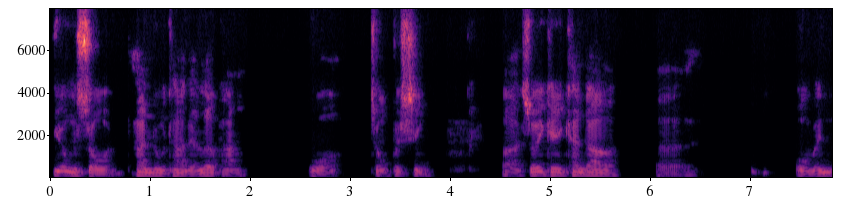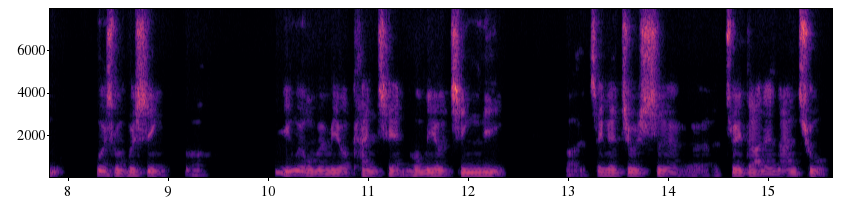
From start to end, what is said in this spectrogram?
用手探入他的肋旁，我总不信。”啊，所以可以看到，呃，我们为什么不信啊？因为我们没有看见，我没有经历，啊，这个就是呃最大的难处。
